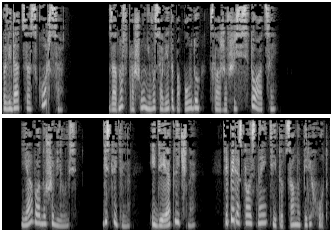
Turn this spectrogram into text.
повидаться с Корса? Заодно спрошу у него совета по поводу сложившейся ситуации. Я воодушевилась. Действительно, идея отличная. Теперь осталось найти тот самый переход.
